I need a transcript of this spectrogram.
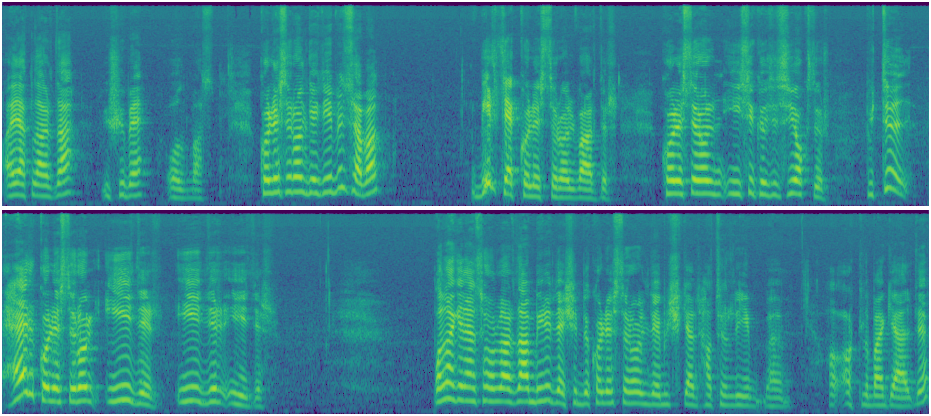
ayaklarda üşüme olmaz. Kolesterol dediğimiz zaman bir tek kolesterol vardır. Kolesterolün iyisi kötüsü yoktur. Bütün her kolesterol iyidir, iyidir, iyidir. Bana gelen sorulardan biri de şimdi kolesterol demişken hatırlayayım e, aklıma geldi.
